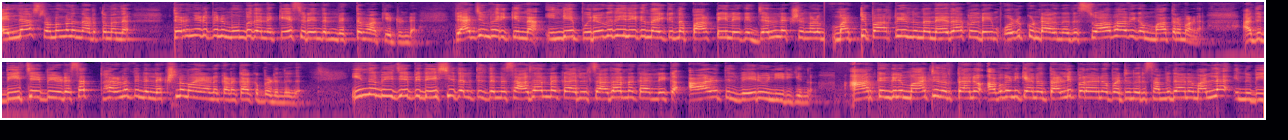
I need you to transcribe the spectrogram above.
എല്ലാ ശ്രമങ്ങളും നടത്തുമെന്ന് തെരഞ്ഞെടുപ്പിന് മുമ്പ് തന്നെ കെ സുരേന്ദ്രൻ വ്യക്തമാക്കിയിട്ടുണ്ട്. രാജ്യം ഭരിക്കുന്ന ഇന്ത്യയെ പുരോഗതിയിലേക്ക് നയിക്കുന്ന പാർട്ടിയിലേക്ക് ജനലക്ഷങ്ങളും മറ്റു പാർട്ടിയിൽ നിന്ന് നേതാക്കളുടെയും ഒഴുക്കുണ്ടാകുന്നത് സ്വാഭാവികം മാത്രമാണ്. അത് ബി ജെ പിയുടെ സത്ഭരണത്തിന്റെ ലക്ഷണമായാണ് കണക്കാക്കപ്പെടുന്നത്. ഇന്ന് ബി ജെ പി ദേശീയ തലത്തിൽ തന്നെ സാധാരണക്കാരിൽ സാധാരണക്കാരിലേക്ക് ആഴത്തിൽ വേരൂന്നിയിരിക്കുന്നു. ആർക്കെങ്കിലും മാറ്റി നിർത്താനോ അവഗണിക്കാനോ തള്ളിപ്പറയാനോ പറ്റുന്ന ഒരു സംവിധാനമല്ല ഇന്ന് ബി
